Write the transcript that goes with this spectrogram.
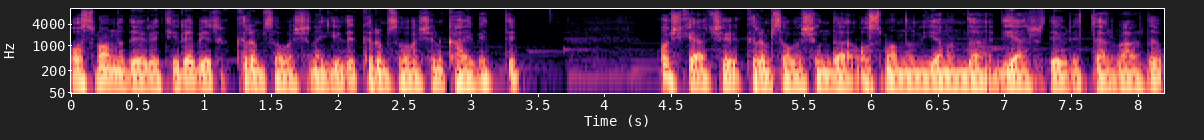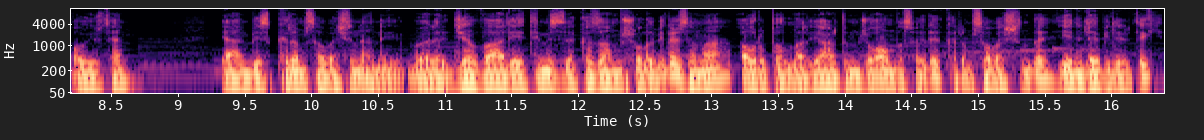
Osmanlı Devleti ile bir Kırım Savaşı'na girdi. Kırım Savaşı'nı kaybetti. Hoş gerçi Kırım Savaşı'nda Osmanlı'nın yanında diğer devletler vardı. O yüzden yani biz Kırım Savaşı'nı hani böyle cevvaliyetimizle kazanmış olabiliriz ama Avrupalılar yardımcı olmasaydı Kırım Savaşı'nda yenilebilirdik.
